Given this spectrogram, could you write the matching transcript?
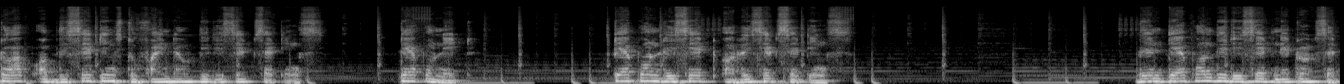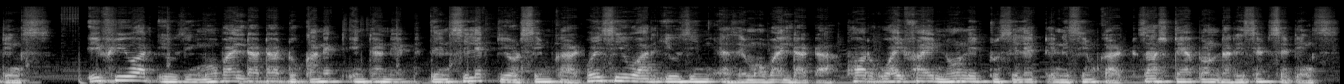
top of the settings to find out the reset settings. Tap on it. Tap on reset or reset settings. Then tap on the reset network settings. If you are using mobile data to connect internet, then select your SIM card which you are using as a mobile data. For Wi-Fi no need to select any SIM card, just tap on the reset settings.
